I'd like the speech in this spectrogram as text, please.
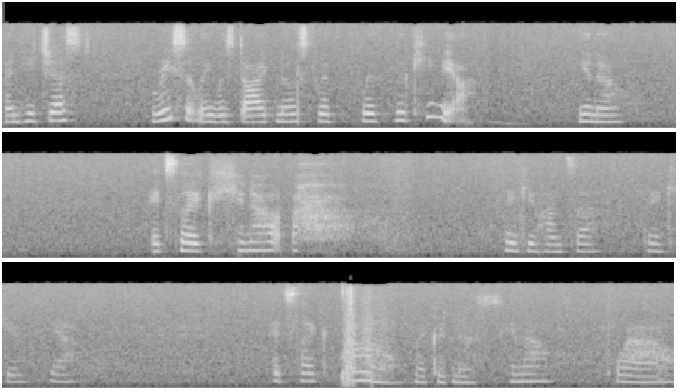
and he just recently was diagnosed with with leukemia. You know, it's like you know. thank you, Hansa. Thank you. Yeah. It's like, oh my goodness, you know, wow.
